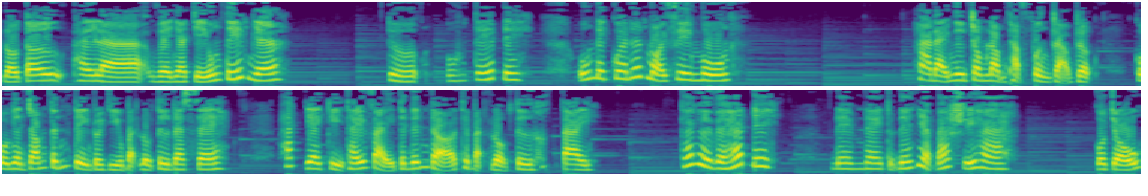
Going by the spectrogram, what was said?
Lộ Tư, hay là về nhà chị uống tiếp nha? Được, uống tiếp đi. Uống để quên hết mọi phiền muộn. Hà Đại Ngư trong lòng thập phần rạo rực. Cô nhanh chóng tính tiền rồi dịu Bạch Lộ Tư ra xe. Hắc Giai Kỳ thấy vậy tính đến đỡ thì Bạch Lộ Tư hất tay. Các người về hết đi. Đêm nay tôi đến nhà bác sĩ Hà. Cô chủ,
